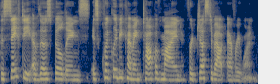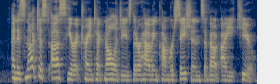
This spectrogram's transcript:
the safety of those buildings is quickly becoming top of mind for just about everyone. And it's not just us here at Trane Technologies that are having conversations about IEQ.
